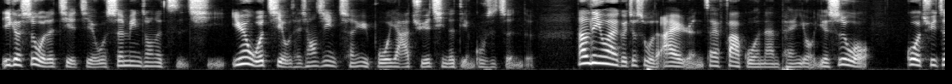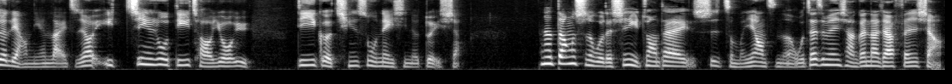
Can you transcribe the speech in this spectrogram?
一个是我的姐姐，我生命中的子期，因为我姐，我才相信成语“伯牙绝情”的典故是真的。那另外一个就是我的爱人，在法国的男朋友，也是我过去这两年来，只要一进入低潮、忧郁，第一个倾诉内心的对象。那当时我的心理状态是怎么样子呢？我在这边想跟大家分享，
